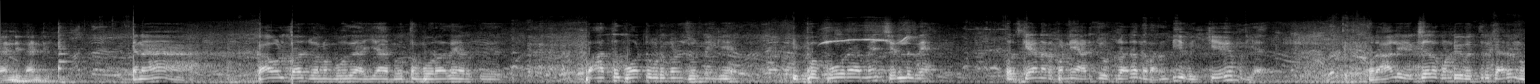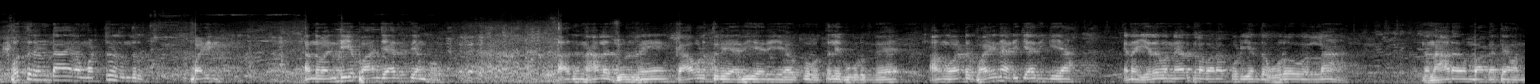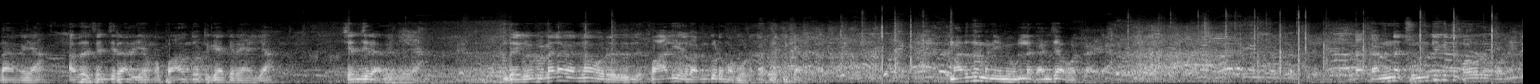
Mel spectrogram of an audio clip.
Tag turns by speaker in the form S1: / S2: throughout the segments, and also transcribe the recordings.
S1: நன்றி நன்றி. ஏன்னா காவல்துறை சொல்லும் போது ஐயா நூற்றம்பது ரூபா தான் இருக்கு. பார்த்து போட்டு விடுங்கன்னு சொன்னீங்க. இப்போ பூராமே செல்லுவேன். ஒரு ஸ்கேனர் பண்ணி அடிச்சு விட்ருவாரு அந்த வண்டியை வைக்கவே முடியாது. ஒரு ஆள் எக்ஸால கொண்டு போய் வச்சிருக்காரு. முப்பத்தி ரெண்டாயிரம் மட்டும் இருந்துருச்சு ஃபைன். அந்த வண்டியை பாஞ்சாயிரத்தையும் போகும் அதனால சொல்றேன் காவல்துறை அதிகாரியாவுக்கு ஒத்துழைப்பு கொடுங்க. அவங்க வாட்டு பயனை அடிக்காதீங்கய்யா. ஏன்னா இரவு நேரத்தில் வரக்கூடிய அந்த உறவுகள்லாம் இந்த நாடகம் பார்க்கத்தான் வந்தாங்கய்யா அதை செஞ்சிடாதீங்க அவங்க பாதம் தொட்டு கேட்குறேன் ஐயா. செஞ்சிடாதீங்க ஐயா. இந்த இவங்க மேலே வேணா ஒரு இது பாலியல் வன்கொடுமை போடுங்க வெட்டிக்காங்க மருதமணி உள்ள கஞ்சா ஓட்டுறாங்க கண்ணை சுண்டிக்கிட்டு பவுடர் போடுறேன்.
